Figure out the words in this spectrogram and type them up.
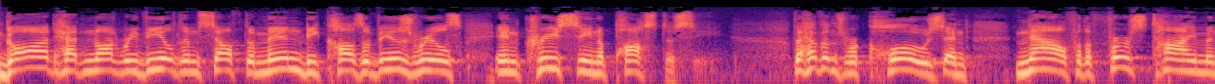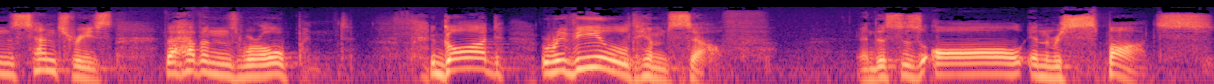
God had not revealed himself to men because of Israel's increasing apostasy. The heavens were closed, and now, for the first time in centuries, the heavens were opened. God revealed himself and this is all in response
